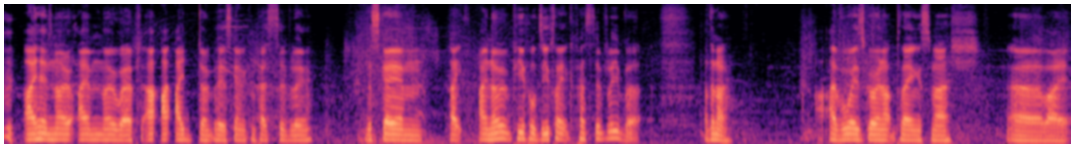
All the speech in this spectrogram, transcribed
I know, I am nowhere, I, I, I don't play this game competitively. This game, like, I know people do play it competitively, but, I don't know. I've always grown up playing Smash uh, like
